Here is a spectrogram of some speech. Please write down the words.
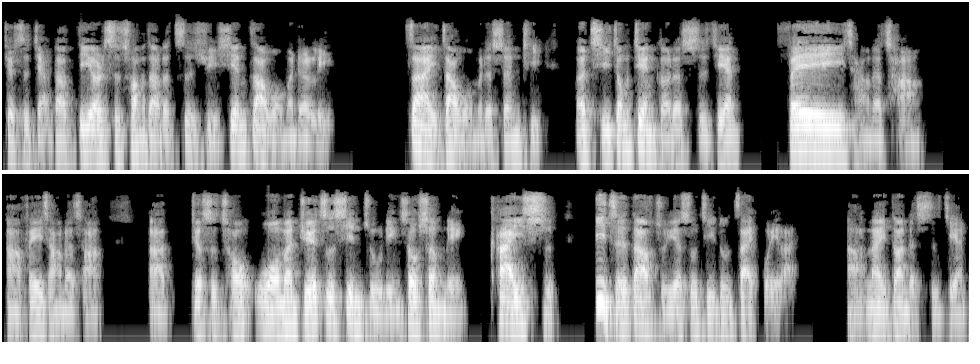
就是讲到第二次创造的秩序，先造我们的灵，再造我们的身体，而其中间隔的时间非常的长，啊，非常的长，啊，就是从我们觉知信主、领受圣灵开始，一直到主耶稣基督再回来，啊，那一段的时间。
